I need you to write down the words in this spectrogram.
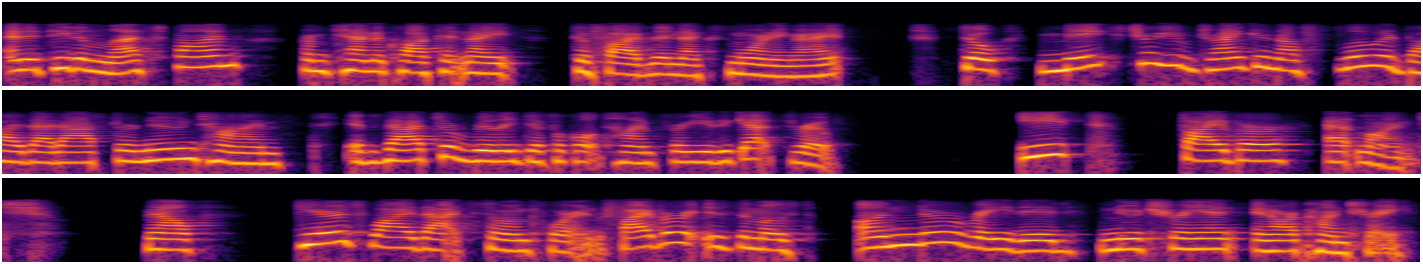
and it's even less fun from 10 o'clock at night to 5 the next morning, right? So make sure you've drank enough fluid by that afternoon time if that's a really difficult time for you to get through. Eat fiber at lunch. Now, here's why that's so important. Fiber is the most underrated nutrient in our country.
